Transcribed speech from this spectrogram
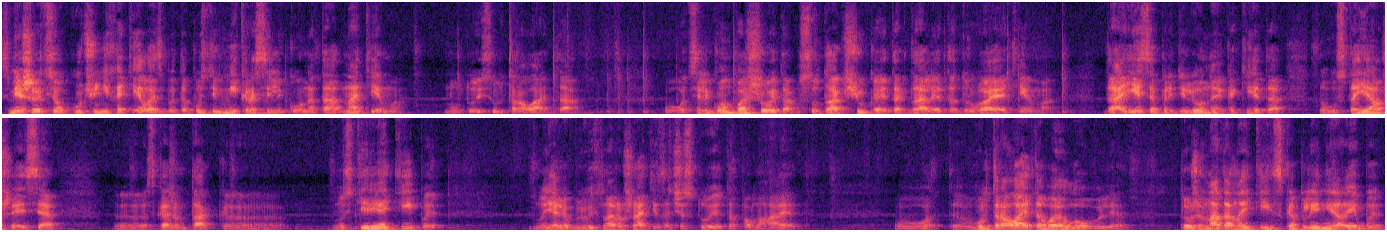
смешивать все в кучу не хотелось бы. Допустим, микросиликон, это одна тема ну, то есть ультралайт, да. Вот, силикон большой, там, судак, щука и так далее, это другая тема. Да, есть определенные какие-то, ну, устоявшиеся, э, скажем так, э, ну, стереотипы, но я люблю их нарушать, и зачастую это помогает. Вот. В ультралайтовой ловле тоже надо найти скопление рыбы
